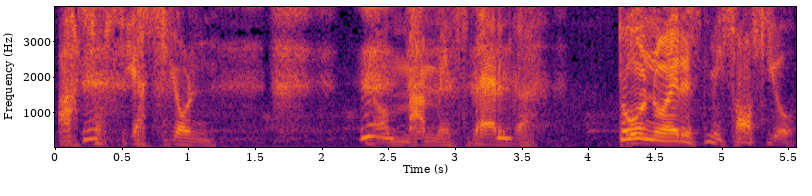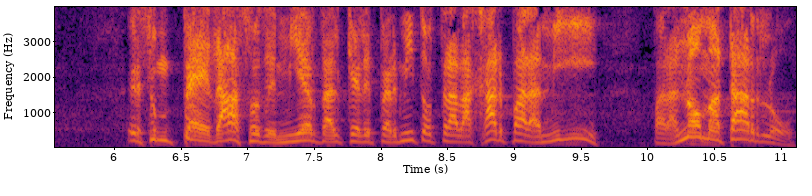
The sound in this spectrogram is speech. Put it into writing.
Asociación. No mames, verga. Tú no eres mi socio. Eres un pedazo de mierda al que le permito trabajar para mí, para no matarlo.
